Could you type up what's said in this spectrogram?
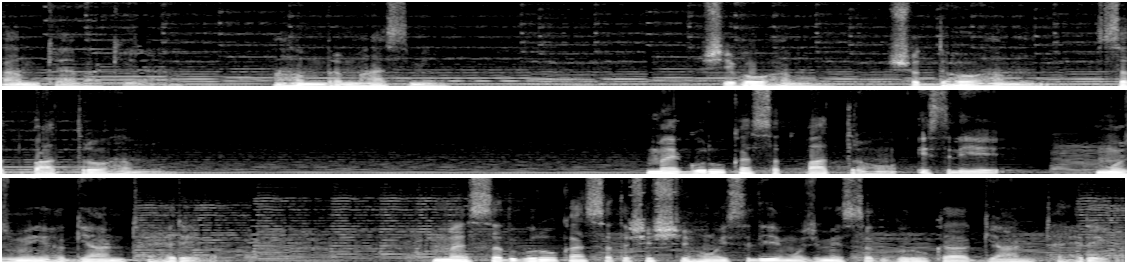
काम क्या बाकी रहा? अहम ब्रह्मास्मि, शिवो हम, शुद्धो हम, सत्पात्रो हम मैं गुरु का सत्पात्र हूँ, इसलिए मुझमें यह ज्ञान ठहरेगा। मैं सदगुरु का सतशिष्य हूँ, इसलिए मुझमें सदगुरु का ज्ञान ठहरेगा।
